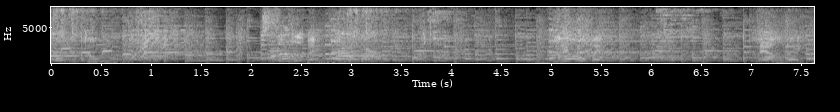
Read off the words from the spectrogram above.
红中，四倍，条，六倍，两倍。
